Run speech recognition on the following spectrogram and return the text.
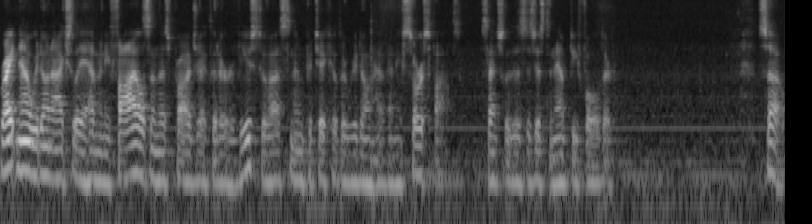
Right now, we don't actually have any files in this project that are of use to us, and in particular, we don't have any source files. Essentially, this is just an empty folder. So,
